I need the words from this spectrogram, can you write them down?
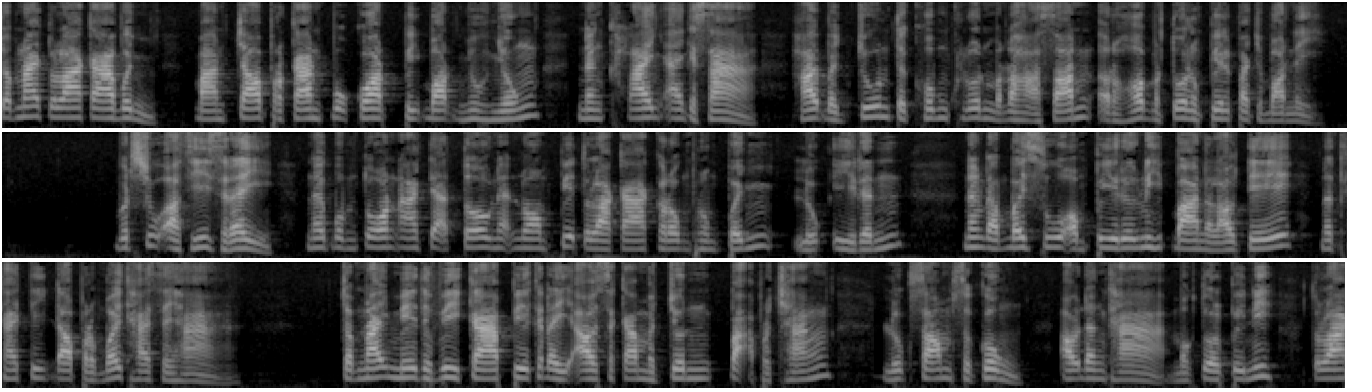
ចំណែកតុលាការវិញបានចោទប្រកាន់ពួកគាត់ពីបទញុះញង់និងក្លែងឯកសារ ហើយបញ្ជូនទៅឃុំខ្លួនបណ្ដោះអាសន្នរហូតមកទល់នឹងពេលបច្ចុប្បន្ននេះវិទ្យុអាស៊ីសេរីនៅពុំទាន់អាចតាក់ទងแนะនាំពាក្យតុលាការក្រុងភ្នំពេញលោកអ៊ីរិន និងដើម្បីសួរអំពីរឿងនេះបាននៅឡើយទេនៅថ្ងៃទី18ខែសីហាចំណែកមេធាវីការពីក្តីឲ្យសកម្មជនបកប្រឆាំងលោកសំសុគង្គឲ្យដឹងថាមកទល់ពេលនេះតុលា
